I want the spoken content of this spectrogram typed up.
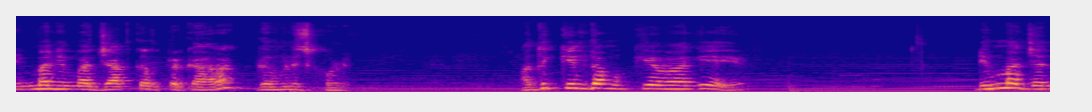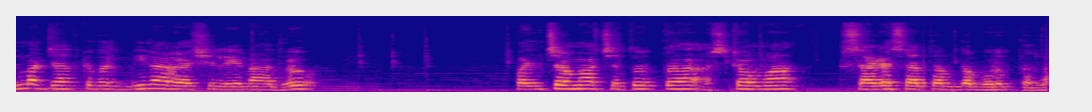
ನಿಮ್ಮ ನಿಮ್ಮ ಜಾತಕದ ಪ್ರಕಾರ ಗಮನಿಸಿಕೊಳ್ಳಿ. ಅದಕ್ಕಿಂತ ಮುಖ್ಯವಾಗಿ ನಿಮ್ಮ ಜನ್ಮ ಜಾತಕದಲ್ಲಿ ಮೀನ ರಾಶಿಯಲ್ಲಿ ಏನಾದರೂ ಪಂಚಮ, ಚತುರ್ಥ, ಅಷ್ಟಮ, ಸಾಡೆ ಸಾತ್ ಅಂತ ಬರುತ್ತಲ್ಲ,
